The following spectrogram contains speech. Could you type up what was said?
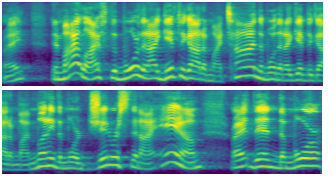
right? In my life, the more that I give to God of my time, the more that I give to God of my money, the more generous that I am, right? Then the more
